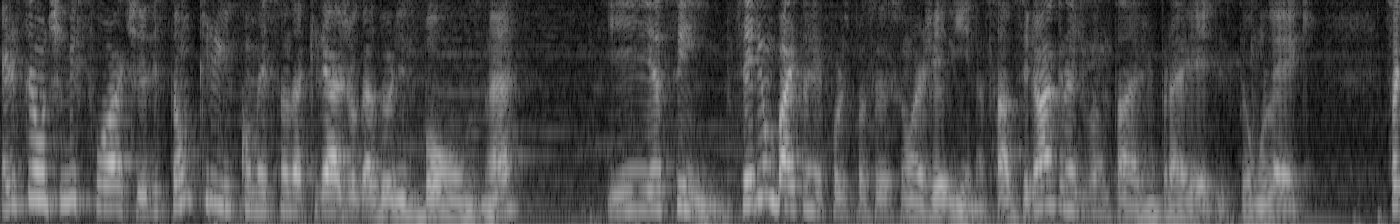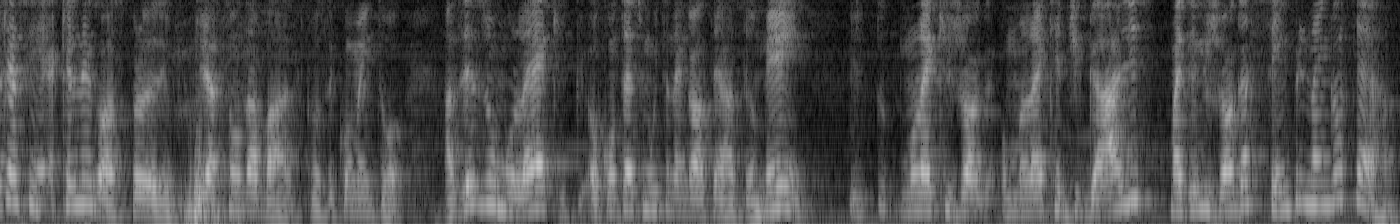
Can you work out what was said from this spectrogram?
eles têm um time forte, eles estão começando a criar jogadores bons, né? E assim, seria um baita reforço pra seleção argelina, sabe? Seria uma grande vantagem pra eles ter um moleque. Só que assim, aquele negócio, por exemplo, criação da base, que você comentou. Às vezes o moleque, acontece muito na Inglaterra também, o moleque joga, o moleque é de Gales, mas ele joga sempre na Inglaterra.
